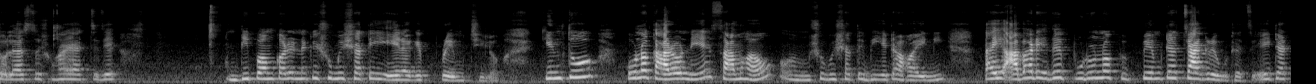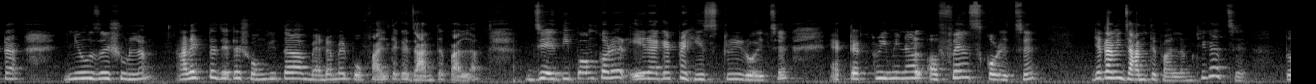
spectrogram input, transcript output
চলে আসছে। শোনা যাচ্ছে যে দীপঙ্করের নাকি সুমির সাথেই এর আগে প্রেম ছিল। কিন্তু কোনো কারণে সামহাও সুমির সাথে বিয়েটা হয়নি। তাই আবার এদের পুরনো প্রেমটা চাগড়ে উঠেছে। এইটা একটা নিউজে শুনলাম। আরেকটা যেটা সঙ্গীতা ম্যাডামের প্রোফাইল থেকে জানতে পারলাম, যে দীপঙ্করের এর আগে একটা হিস্ট্রি রয়েছে। একটা ক্রিমিনাল অফেন্স করেছে, যেটা আমি জানতে পারলাম, ঠিক আছে? তো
